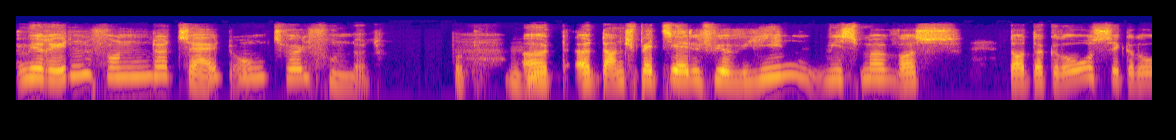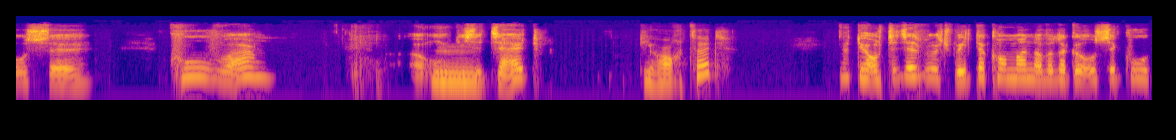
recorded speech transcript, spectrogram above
Wir reden von der Zeit um 1200. Mhm. Äh, äh, dann speziell für Wien wissen wir, was da der große, große Coup war äh, um mhm. diese Zeit. Die Hochzeit? Die Hochzeit ist wohl später kommen, aber der große Coup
